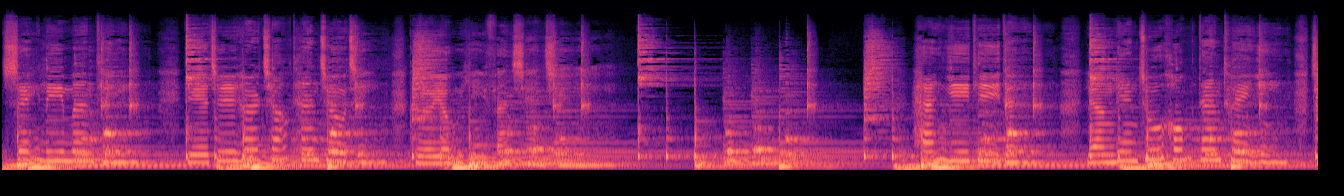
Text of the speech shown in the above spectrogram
水里门庭，叠纸儿悄谈究竟，可有一番闲情？寒衣提灯，两帘烛红淡褪影。就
